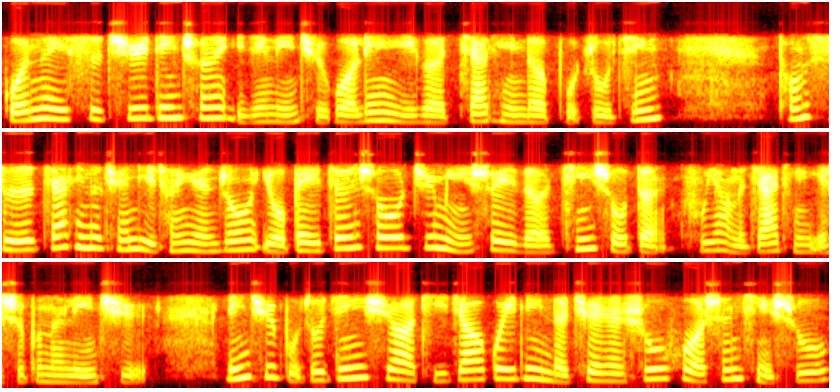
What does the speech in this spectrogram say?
国内市区町村已经领取过另一个家庭的补助金。同时，家庭的全体成员中有被征收居民税的亲属等抚养的家庭也是不能领取。领取补助金需要提交规定的确认书或申请书，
